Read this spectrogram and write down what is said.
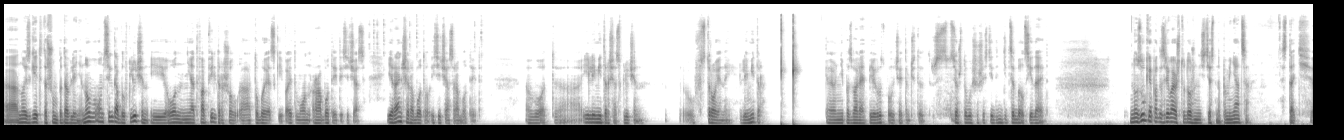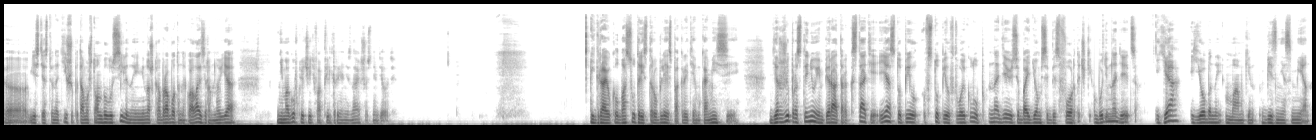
А, Noise Gate это шум подавления. Но он всегда был включен, и он не от фаб-фильтра шел, а от OBS, и поэтому он работает и сейчас. И раньше работал, и сейчас работает. Вот. А, и лимитер сейчас включен, встроенный лимитер. Он не позволяет перегруз получать, там что-то все, что выше 6 дБ съедает. Но звук я подозреваю, что должен, естественно, поменяться стать, э, естественно, тише, потому что он был усиленный и немножко обработан эквалайзером, но я не могу включить фаб-фильтр, я не знаю, что с ним делать. Играю колбасу 300 рублей с покрытием комиссии. Держи простыню, император. Кстати, я вступил, вступил в твой клуб. Надеюсь, обойдемся без форточки. Будем надеяться. Я ебаный мамкин бизнесмен.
